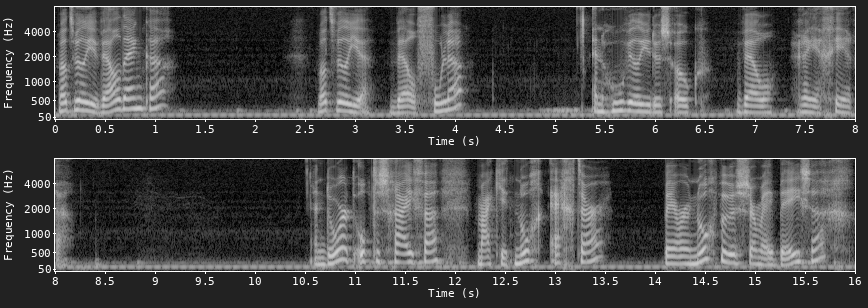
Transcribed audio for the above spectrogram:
Wat wil je wel denken? Wat wil je wel voelen? En hoe wil je dus ook wel reageren? En door het op te schrijven, maak je het nog echter. Ben je er nog bewuster mee bezig.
